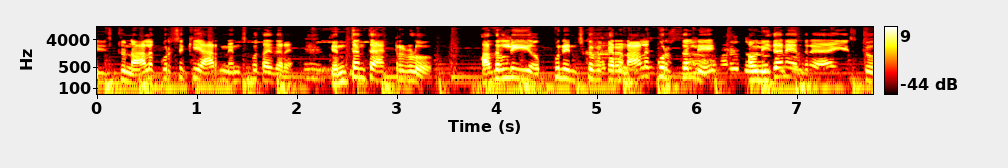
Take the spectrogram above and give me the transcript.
ಇಷ್ಟು ನಾಲ್ಕು ವರ್ಷಕ್ಕೆ ಯಾರು ನೆನ್ಸ್ಕೊತಾ ಇದ್ದಾರೆ ಎಂತೆಂತ ಆಕ್ಟರ್ಗಳು ಅದರಲ್ಲಿ ಅಪ್ಪು ನೆನ್ಸ್ಕೋಬೇಕಾದ್ರೆ ನಾಲ್ಕು ವರ್ಷದಲ್ಲಿ ಅವ್ನು ಇದಾನೆ ಅಂದ್ರೆ ಎಷ್ಟು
